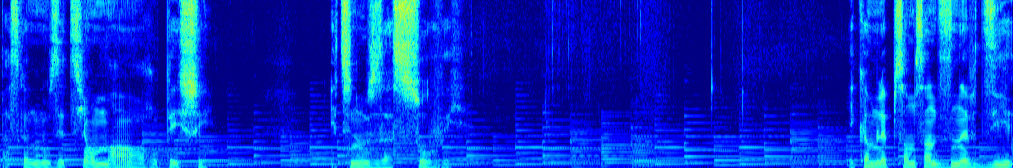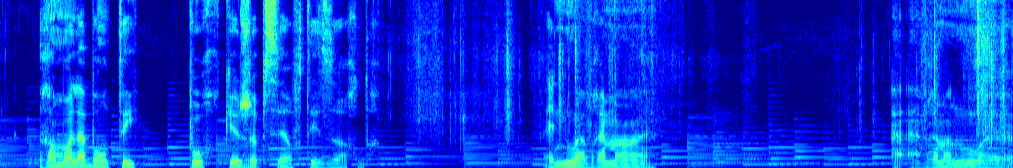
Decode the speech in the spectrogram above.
parce que nous étions morts au péché et tu nous as sauvés. Et comme le psaume 119 dit, rends-moi la bonté pour que j'observe tes ordres. Aide-nous à vraiment, à, vraiment nous, euh,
